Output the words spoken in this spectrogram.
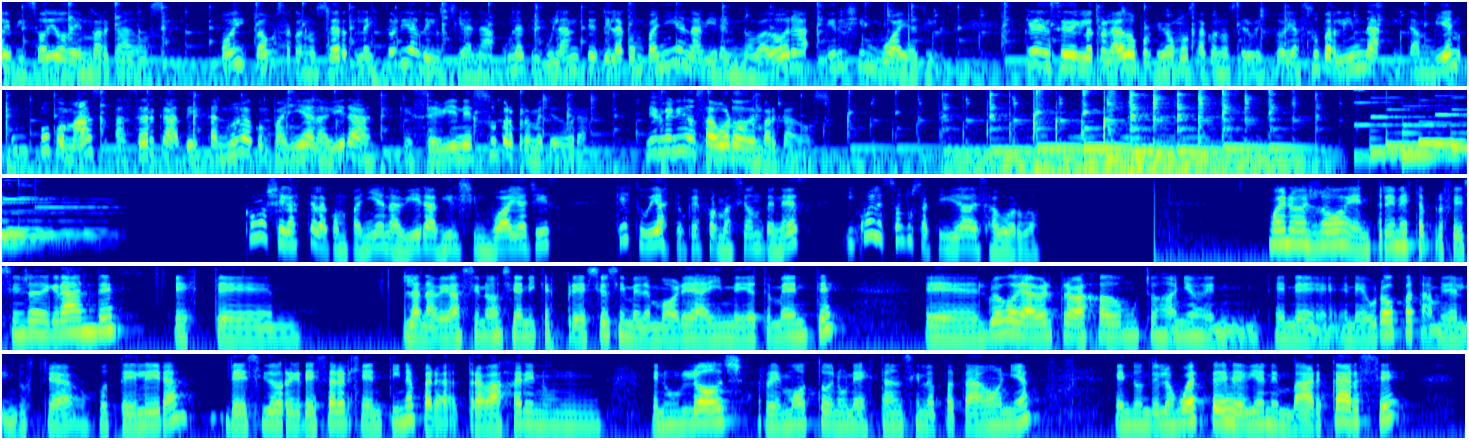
episodio de Embarcados. Hoy vamos a conocer la historia de Luciana, una tripulante de la compañía naviera innovadora Virgin Voyages. Quédense del otro lado porque vamos a conocer una historia súper linda y también un poco más acerca de esta nueva compañía naviera que se viene súper prometedora. Bienvenidos a bordo de Embarcados. ¿Cómo llegaste a la compañía naviera Virgin Voyages? ¿Qué estudiaste o qué formación tenés? ¿Y cuáles son tus actividades a bordo? Bueno, yo entré en esta profesión ya de grande. Este, la navegación oceánica es preciosa y me enamoré ahí inmediatamente. Eh, luego de haber trabajado muchos años en, en, Europa, también en la industria hotelera, decido regresar a Argentina para trabajar en un, en un lodge remoto, en una estancia en la Patagonia, en donde los huéspedes debían embarcarse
